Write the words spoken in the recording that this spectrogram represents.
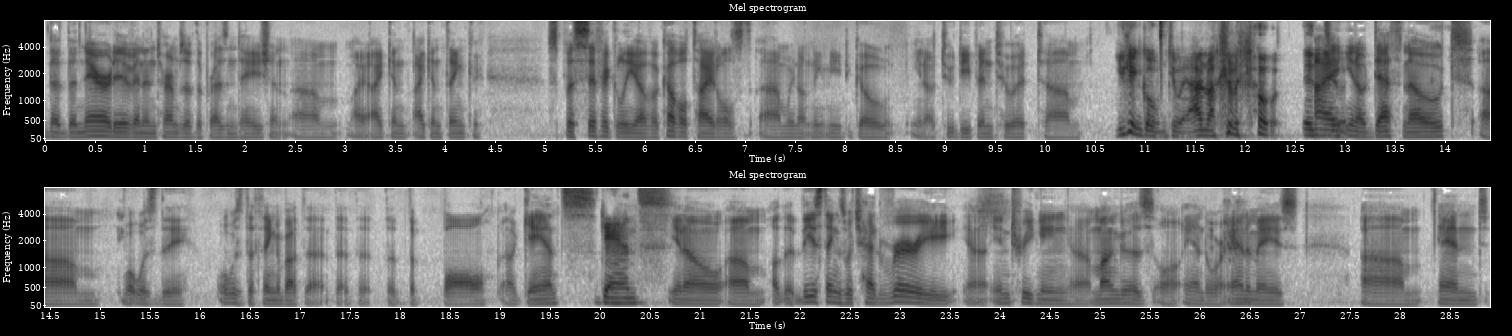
the the narrative and in terms of the presentation. Um, I, I, can I can think specifically of a couple titles. Um, we don't need, need, to go you know too deep into it. Um, you can go into it. I'm not going to go into I, it. You know, Death Note. Um, what was the what was the thing about the the the, the, the ball uh, Gantz? Gantz. You know, um, these things which had very uh, intriguing uh, mangas or, and or animes, um, and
